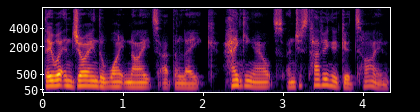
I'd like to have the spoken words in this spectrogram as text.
They were enjoying the white night at the lake, hanging out, and just having a good time.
